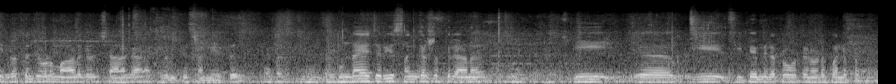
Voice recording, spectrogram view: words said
ഇരുപത്തഞ്ചോളം ആളുകൾ ശാഖ ആക്രമിക്കുന്ന സമയത്ത് ഉണ്ടായ ചെറിയ സംഘർഷത്തിലാണ് ഈ ഈ സി പി എമ്മിന്റെ പ്രവർത്തനോട് കൊല്ലപ്പെട്ടത്.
